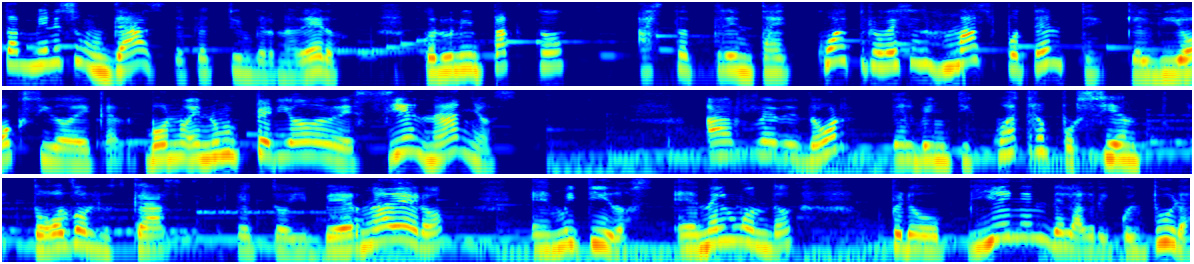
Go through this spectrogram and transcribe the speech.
también es un gas de efecto invernadero, con un impacto hasta 34 veces más potente que el dióxido de carbono en un periodo de 100 años. Alrededor del 24% de todos los gases de efecto invernadero emitidos en el mundo provienen de la agricultura,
